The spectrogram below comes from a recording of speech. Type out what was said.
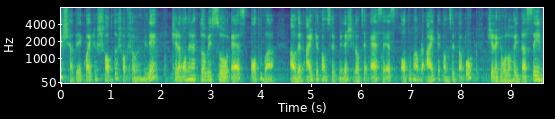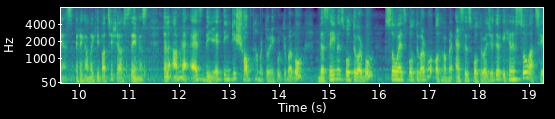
এর সাথে কয়েকটা শব্দ সবসময় মিলে, সেটা মনে রাখতে হবে সো অ্যাস অথবা আমাদের আরেকটা কনসেপ্ট মিলে সেটা হচ্ছে এস এস অথবা আমরা আরেকটা কনসেপ্ট পাবো, সেটাকে বলা হয় দ্য সেম এস এটাকে আমরা কি পাচ্ছি? সেটা সেম এস তাহলে আমরা এস দিয়ে তিনটি শব্দ আমরা তৈরি করতে পারব। দ্য সেম এস বলতে পারব সো এস বলতে পারব, অথবা আমরা এস এস বলতে পারব। যেহেতু এখানে সো আছে,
